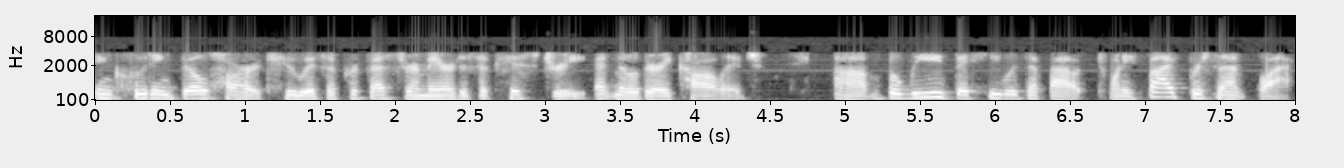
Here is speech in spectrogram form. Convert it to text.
including Bill Hart, who is a professor emeritus of history at Middlebury College, uh, believe that he was about 25% black.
